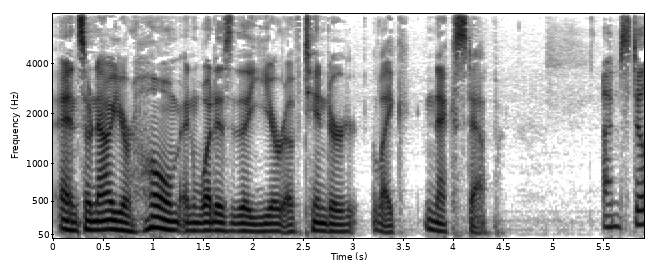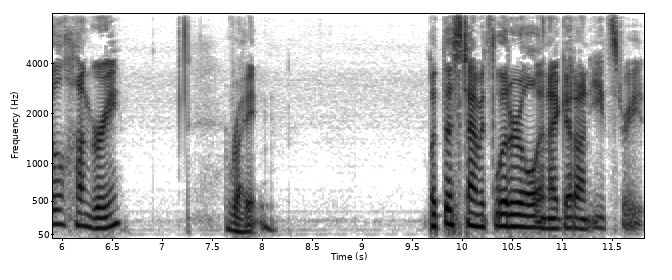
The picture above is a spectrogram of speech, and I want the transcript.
and so now you're home, and what is the year of Tinder like next step? I'm still hungry, Right. but this time it's literal and I get on Eat Street.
